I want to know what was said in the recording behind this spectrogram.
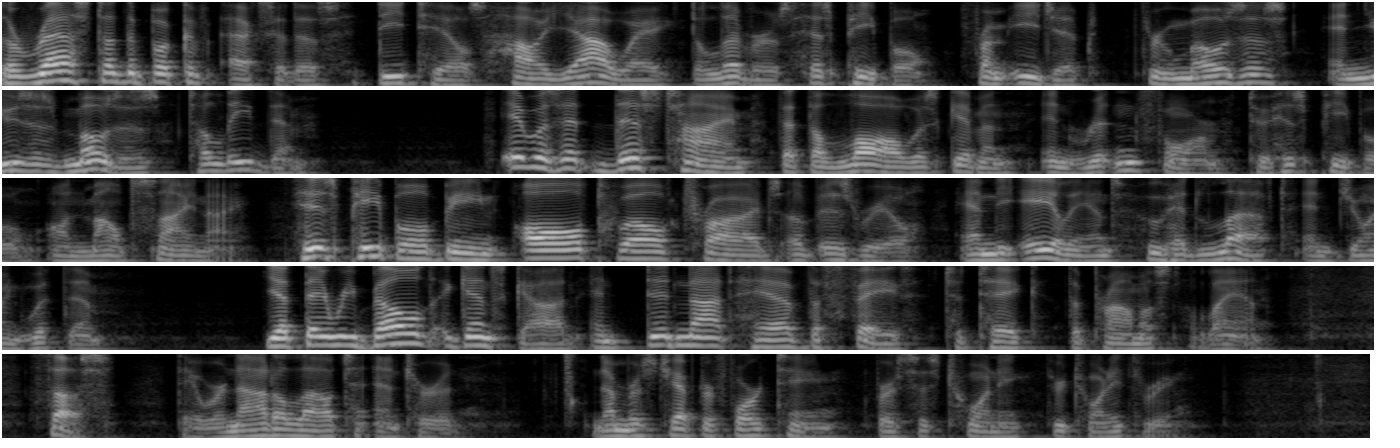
The rest of the book of Exodus details how Yahweh delivers his people from Egypt through Moses and uses Moses to lead them. It was at this time that the law was given in written form to his people on Mount Sinai, his people being all 12 tribes of Israel and the aliens who had left and joined with them. Yet they rebelled against God and did not have the faith to take the promised land. Thus, they were not allowed to enter it. Numbers chapter 14, verses 20 through 23.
